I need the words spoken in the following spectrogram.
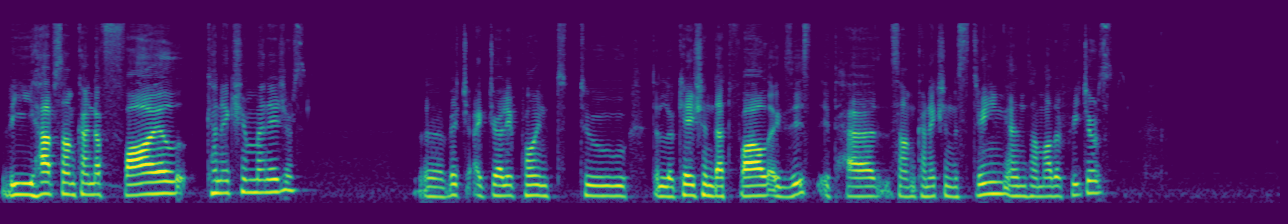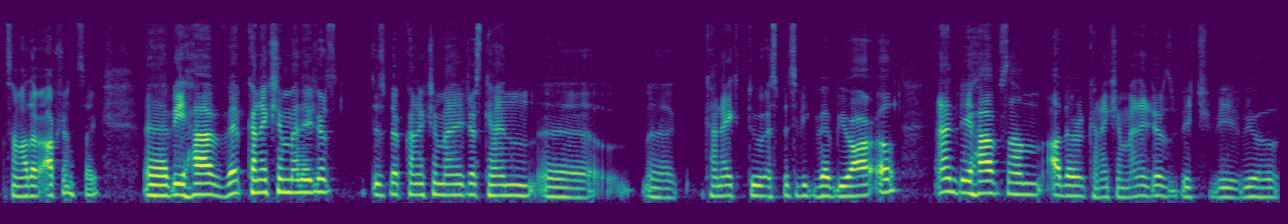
We have some kind of file connection managers, uh, which actually point to the location that file exists. It has some connection string and some other features some other options. Sorry, uh, we have web connection managers. These web connection managers can uh, uh, connect to a specific web URL, and we have some other connection managers, which we will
